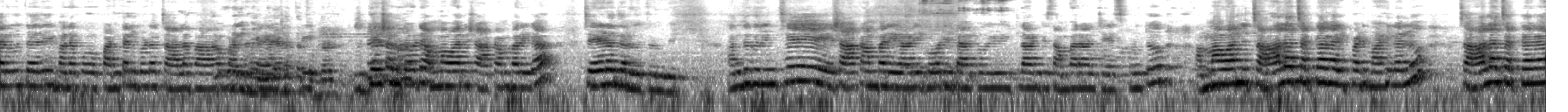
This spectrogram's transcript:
జరుగుతుంది. మనకు పంటలు కూడా చాలా బాగా పండుతాయి అని చెప్పి ఉద్దేశంతో అమ్మవారిని శాకాంబరిగా చేయడం జరుగుతుంది. అందు గురించే శాకాంబరి కానీ గోరింటాకు ఇట్లాంటి సంబరాలు చేసుకుంటూ అమ్మవారిని చాలా చక్కగా ఇప్పటి మహిళలు చాలా చక్కగా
